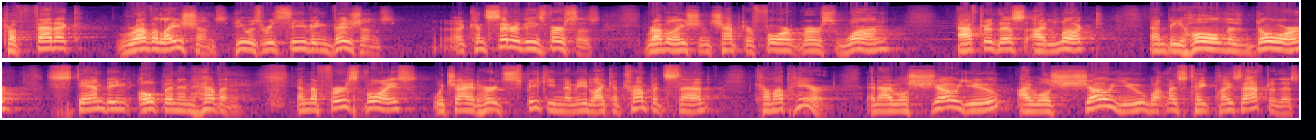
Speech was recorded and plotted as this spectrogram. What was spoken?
prophetic revelations. He was receiving visions. Uh, consider these verses Revelation chapter 4, verse 1. After this I looked, and behold, a door standing open in heaven. And the first voice, which I had heard speaking to me like a trumpet, said, Come up here and I will show you, I will show you what must take place after this.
